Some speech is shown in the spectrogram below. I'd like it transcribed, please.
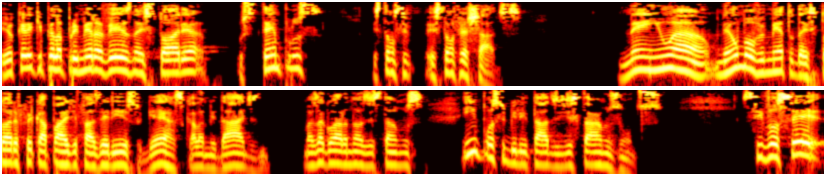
Eu creio que pela primeira vez na história, os templos estão, estão fechados. Nenhuma, nenhum movimento da história foi capaz de fazer isso. Guerras, calamidades. Mas agora nós estamos impossibilitados de estarmos juntos. Se você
